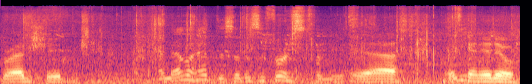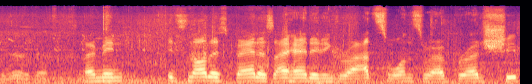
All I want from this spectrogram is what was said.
bread shit. I never had this, so this is the first for me. Yeah, what can you do? Yeah. I mean, it's not as bad as I had it in Graz once where I brought shit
